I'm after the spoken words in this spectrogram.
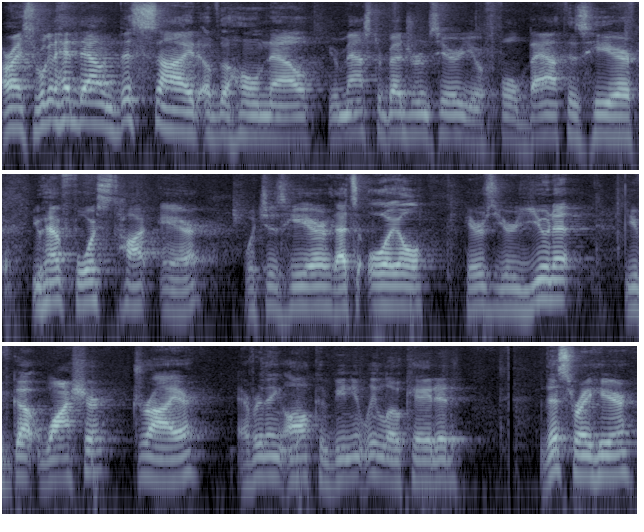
All right, so we're gonna head down this side of the home now. Your master bedroom's here, your full bath is here. You have forced hot air, which is here. That's oil. Here's your unit. You've got washer, dryer, everything all conveniently located. This right here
